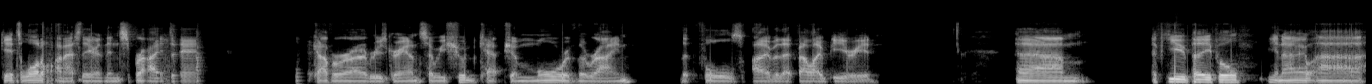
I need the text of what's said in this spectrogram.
gets a lot of mass there, and then sprays it out, cover over his ground. So we should capture more of the rain that falls over that fallow period. Um, a few people, you know, uh,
